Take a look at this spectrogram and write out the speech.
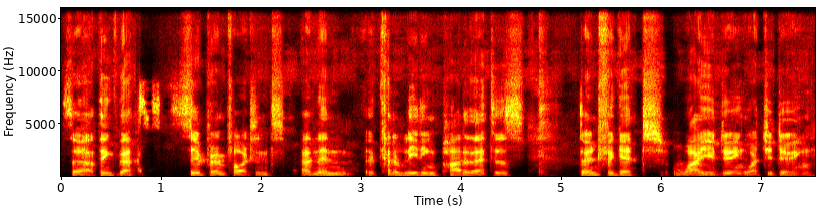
So I think that's super important. And then the kind of leading part of that is don't forget why you're doing what you're doing.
